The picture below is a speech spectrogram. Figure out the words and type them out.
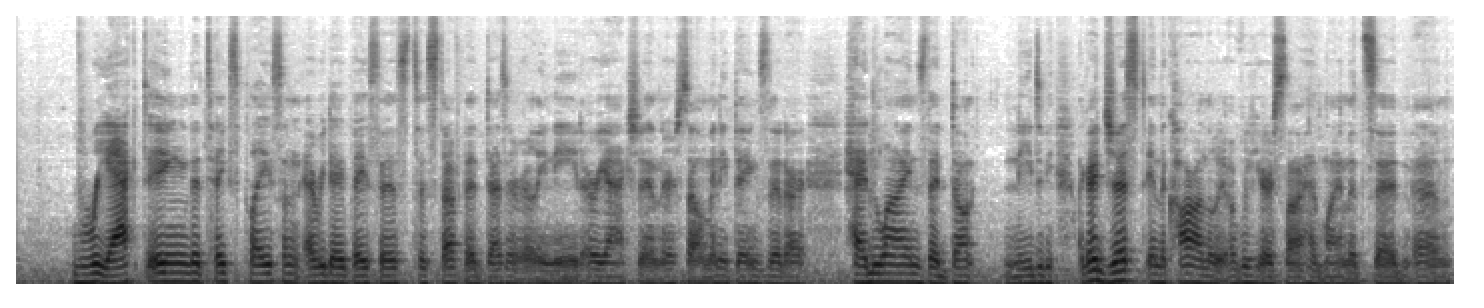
reacting that takes place on an everyday basis to stuff that doesn't really need a reaction. There's so many things that are headlines that don't need to be. Like I just in the car on the way over here saw a headline that said, um,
